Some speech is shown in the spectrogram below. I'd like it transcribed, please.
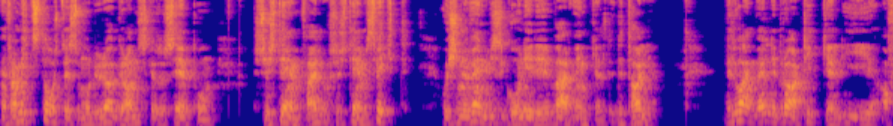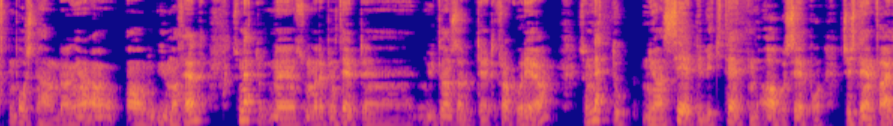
Men fra mitt ståsted så må du da granske og se på systemfeil og systemsvikt, og ikke nødvendigvis gå ned i hver enkelt detalj. Det var en veldig bra artikkel i Aftenposten her om dagen av, av Uma Fed, som nettopp eh, som representerte eh, utenlandsadopterte fra Korea, som nettopp nyanserte viktigheten av å se på systemfeil,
